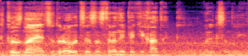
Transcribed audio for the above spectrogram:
Хто знає цю дорогу, це зі сторони П'ятихаток в Олександрію.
